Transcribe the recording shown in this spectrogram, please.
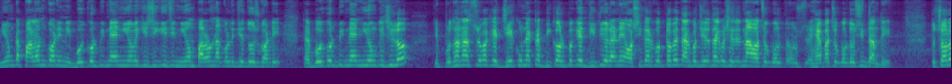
নিয়মটা পালন করেনি। বৈকল্পিক ন্যায় নিয়মে কি শিখিয়েছি? নিয়ম পালন না করলে যে দোষ ঘটে, তার বৈকল্পিক ন্যায় নিয়ম কি ছিল? যে প্রধান আশ্রবাকে যে কোনো একটা বিকল্পকে দ্বিতীয় লাইনে অস্বীকার করতে হবে, তারপর যেটা থাকবে সেটা নাবাচক বলতে হ্যাবাচক বলতে হবে সিদ্ধান্তে। তো চলো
